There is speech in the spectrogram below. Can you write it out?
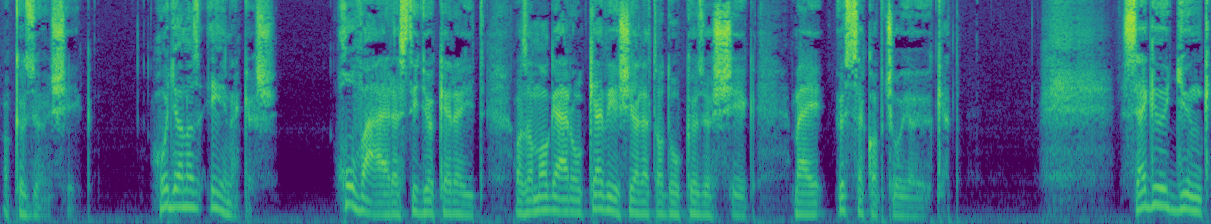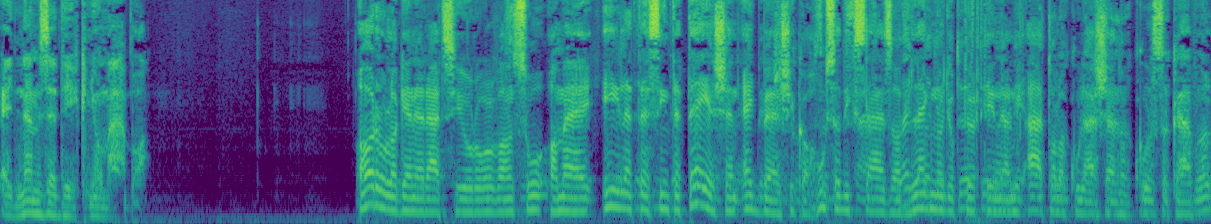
a közönség? Hogyan az énekes? Hová ereszti gyökereit az a magáról kevés jelet adó közösség, mely összekapcsolja őket? Szegődjünk egy nemzedék nyomába. Arról a generációról van szó, amely élete szinte teljesen egybeesik a 20. század legnagyobb történelmi átalakulásának korszakával,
